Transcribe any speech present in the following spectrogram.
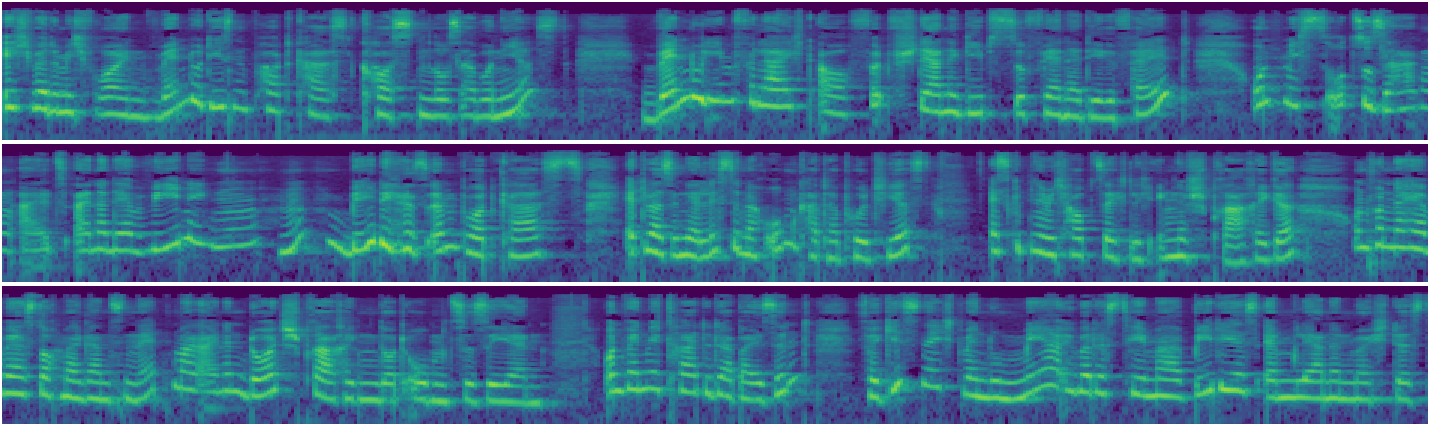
Ich würde mich freuen, wenn du diesen Podcast kostenlos abonnierst, wenn du ihm vielleicht auch fünf Sterne gibst, sofern er dir gefällt, und mich sozusagen als einer der wenigen hm, BDSM-Podcasts etwas in der Liste nach oben katapultierst, es gibt nämlich hauptsächlich englischsprachige und von daher wäre es doch mal ganz nett, mal einen deutschsprachigen dort oben zu sehen. Und wenn wir gerade dabei sind, vergiss nicht, wenn du mehr über das Thema BDSM lernen möchtest,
